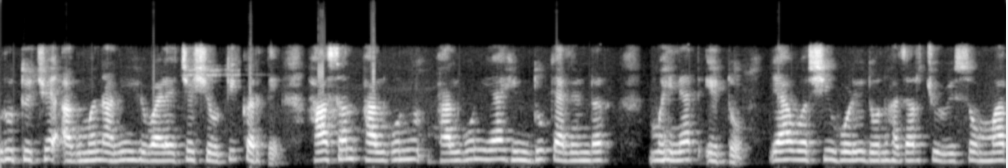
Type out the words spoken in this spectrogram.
ऋतूचे आगमन आणि हिवाळ्याच्या शेवटी करते. हा सण फाल्गुन फाल्गुन या हिंदू कॅलेंडर महिन्यात येतो. या वर्षी होळी दोन हजार चोवीस सोमवार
